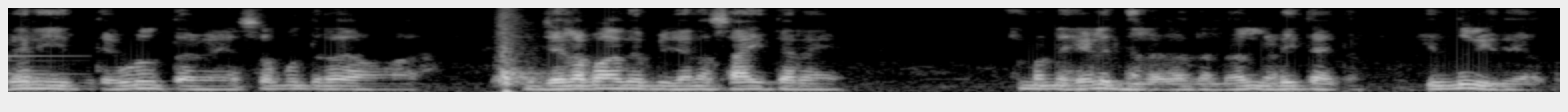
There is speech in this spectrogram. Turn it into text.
ಬೆರೆಯುತ್ತೆ ಉಳುತ್ತವೆ ಸಮುದ್ರ ಜಲಪಾತ ಜನ ಸಾಯ್ತಾರೆ ನಮ್ಮನ್ನು ಹೇಳಿದ್ನಲ್ಲ ಅದರಲ್ಲಿ ನಡೀತಾ ಇತ್ತು. ಇನ್ನೂ ಇದೆ ಅದು.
